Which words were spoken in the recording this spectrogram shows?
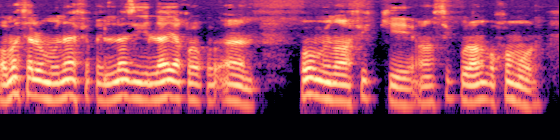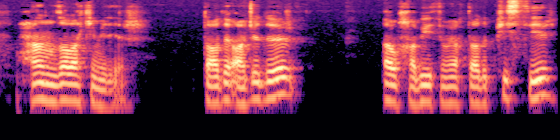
Və məsəlul münafiq əlləzi lə yəqra'ul Qur'an, o münafiq ki, hansı ki Quranı oxumur, hanzala kimidir. Dadı acıdır, əv xabithun və yaxud dadı pistir,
